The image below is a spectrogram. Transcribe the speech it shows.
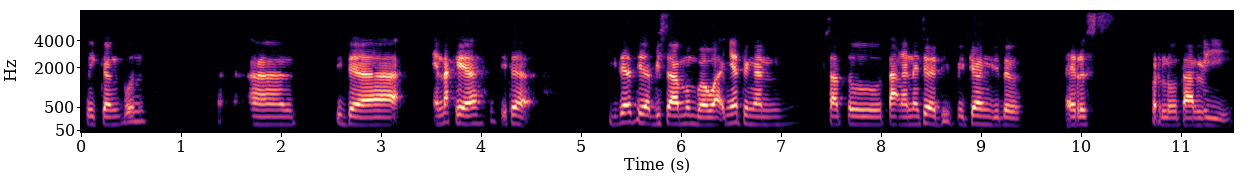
pegang pun, uh, tidak enak ya, tidak kita tidak bisa membawanya dengan satu tangan aja dipegang gitu. Harus perlu tali.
